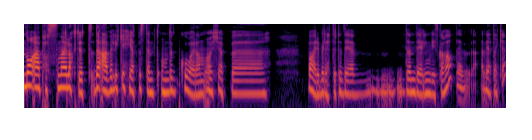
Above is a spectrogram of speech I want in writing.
nå er passene lagt ut. Det er vel ikke helt bestemt om det går an å kjøpe bare billetter til det, den delen vi skal ha. Det vet jeg ikke.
